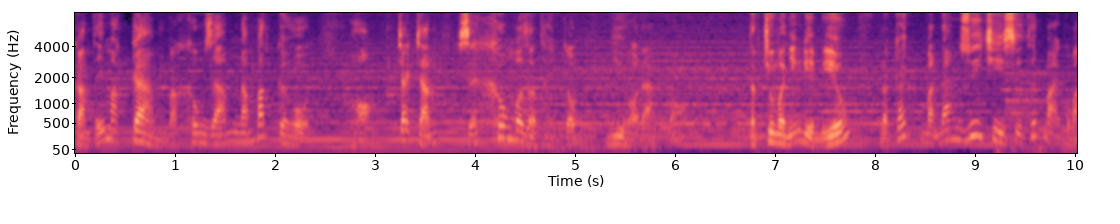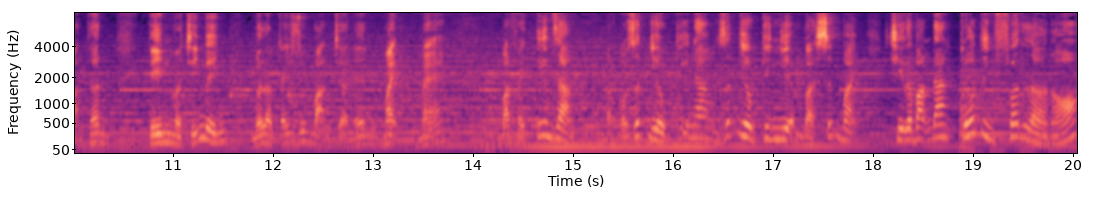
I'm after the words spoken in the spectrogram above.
cảm thấy mặc cảm và không dám nắm bắt cơ hội, họ chắc chắn sẽ không bao giờ thành công như họ đang có. Tập trung vào những điểm yếu là cách bạn đang duy trì sự thất bại của bản thân. Tin vào chính mình mới là cách giúp bạn trở nên mạnh mẽ. Bạn phải tin rằng bạn có rất nhiều kỹ năng, rất nhiều kinh nghiệm và sức mạnh, chỉ là bạn đang cố tình phớt lờ nó,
